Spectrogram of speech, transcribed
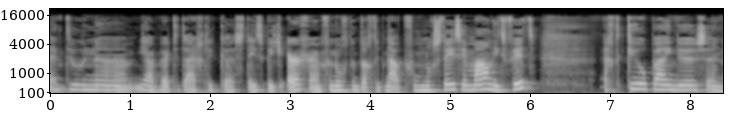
en toen uh, ja, werd het eigenlijk uh, steeds een beetje erger. En vanochtend dacht ik, nou, ik voel me nog steeds helemaal niet fit. Echt keelpijn dus en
